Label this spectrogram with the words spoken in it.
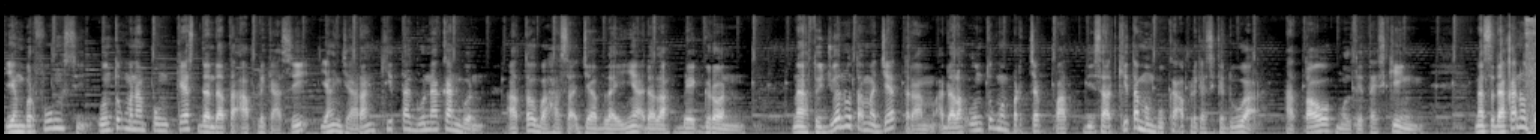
yang berfungsi untuk menampung cache dan data aplikasi yang jarang kita gunakan, Bun. Atau bahasa jablainya adalah background. Nah, tujuan utama JetRAM adalah untuk mempercepat di saat kita membuka aplikasi kedua atau multitasking. Nah, sedangkan untuk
